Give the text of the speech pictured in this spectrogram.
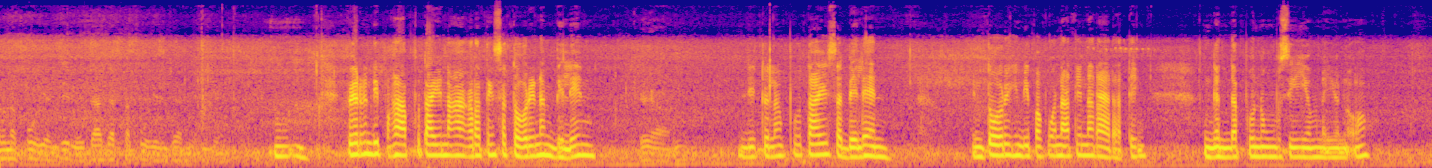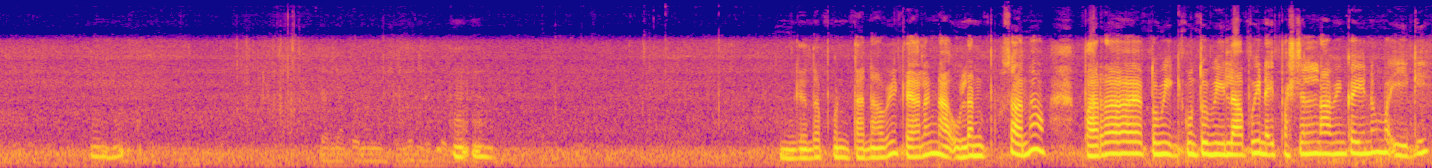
ano na po yan din, eh, dagat na po yan dyan. Mm-mm. Pero hindi pa nga po tayo nakakarating sa Torre ng Belen. Kaya, Dito lang po tayo sa Belen. Yung Torre hindi pa po natin nararating. Ang ganda po ng museum na yun, oh. Mhm. yan na po ng museum. likod. Mm-mm. Ang ganda po ng tanawin. Kaya lang naulan po sana. Para tumi kung tumila po yun, naipasyal namin kayo ng maigi.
